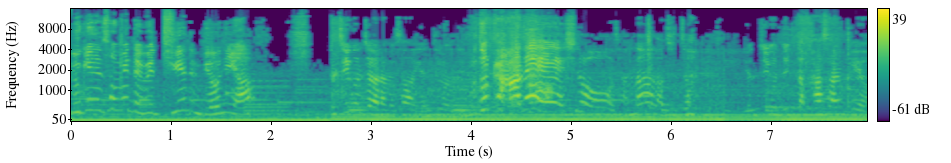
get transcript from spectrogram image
여기는 섬인데 왜 뒤에는 면이야? 연지건지 하라면서, 연지건지. 루돌프 안 해! 싫어. 장난하나, 진짜. 연지건지 이따 가서 할게요.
